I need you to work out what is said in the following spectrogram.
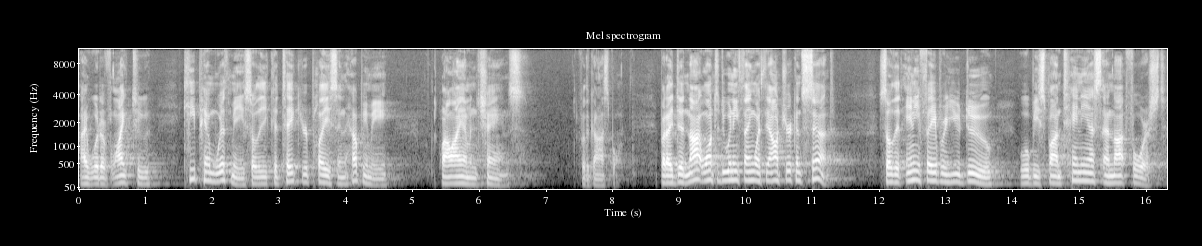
I would have liked to keep him with me so that he could take your place in helping me while I am in chains for the gospel. But I did not want to do anything without your consent, so that any favor you do will be spontaneous and not forced.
